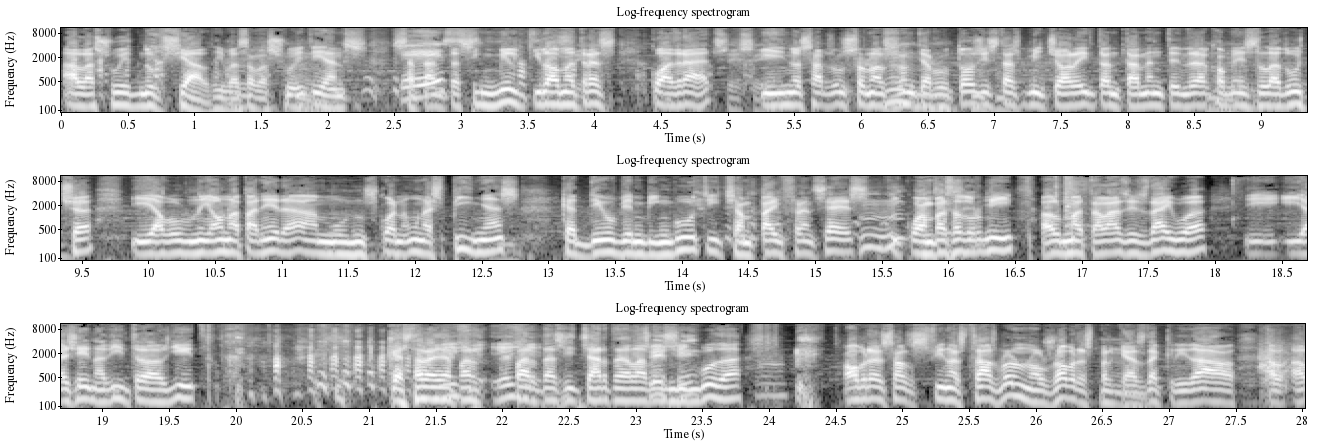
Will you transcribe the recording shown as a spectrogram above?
a la suite nupcial. I vas a la suite i hi ha Què és? 75.000 quilòmetres quadrats Sí, sí. i no saps on són els interruptors i estàs mitja hora intentant entendre com és la dutxa i hi ha, hi ha una panera amb uns, quan, unes pinyes que et diu benvingut i xampany francès i quan vas a dormir el matalàs és d'aigua i, i hi ha gent a dintre del llit que estan allà per, per desitjar-te la Sí, sí. benvinguda. Obres els finestrals, bueno, no els obres perquè has de cridar a, a,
